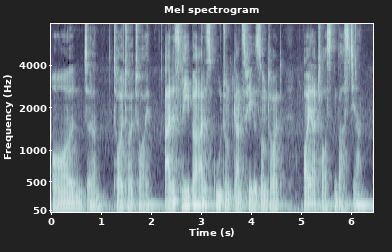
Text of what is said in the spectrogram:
und äh, toi toi toi. Alles Liebe, alles Gute und ganz viel Gesundheit. Euer Thorsten Bastian.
